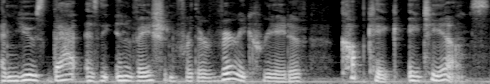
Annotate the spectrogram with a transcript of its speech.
and used that as the innovation for their very creative cupcake ATMs.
